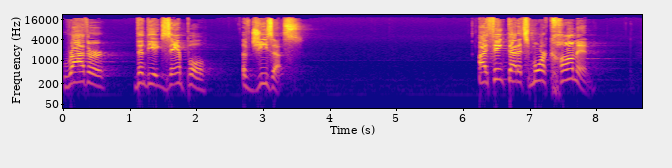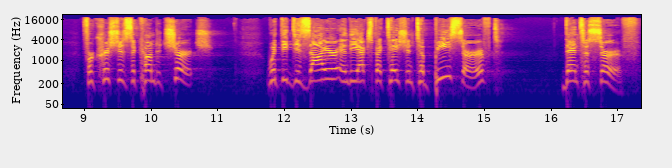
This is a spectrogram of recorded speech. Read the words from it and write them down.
rather than the example of Jesus. I think that it's more common for Christians to come to church with the desire and the expectation to be served than to serve.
